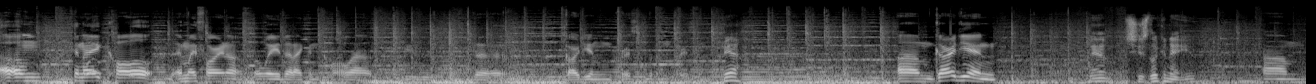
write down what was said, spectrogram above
um, can I call? Am I far enough away that I can call out to the guardian person? looking person? yeah, Um, guardian. yeah, she's looking at you. Um,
